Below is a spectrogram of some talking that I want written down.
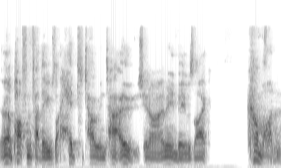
apart from the fact that he was like head to toe in tattoos, you know what I mean? But it was like, come on,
